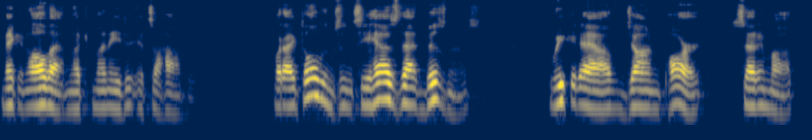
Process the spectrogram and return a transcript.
making all that much money. It's a hobby. But I told him since he has that business, we could have John Part set him up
